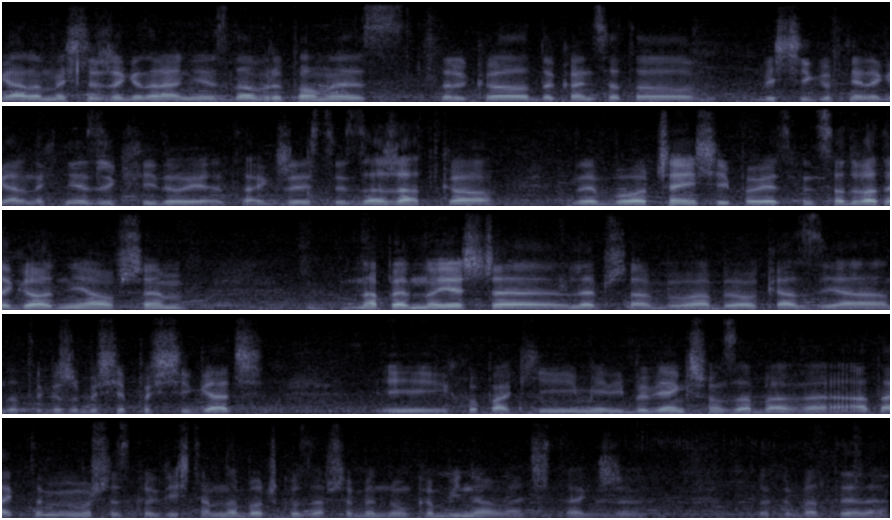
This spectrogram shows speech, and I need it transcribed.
Tegalo myślę, że generalnie jest dobry pomysł, tylko do końca to wyścigów nielegalnych nie zlikwiduje, także jest to za rzadko. Gdyby było częściej, powiedzmy co dwa tygodnie, owszem, na pewno jeszcze lepsza byłaby okazja do tego, żeby się pościgać i chłopaki mieliby większą zabawę, a tak to mimo wszystko gdzieś tam na boczku zawsze będą kombinować, także to chyba tyle.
